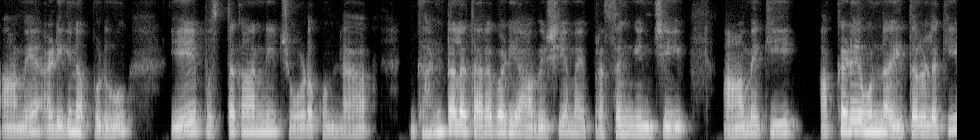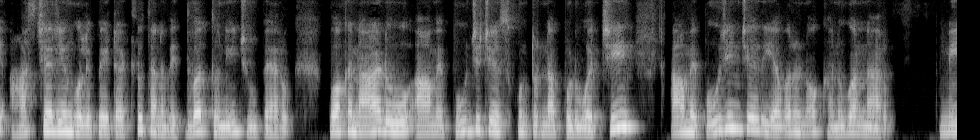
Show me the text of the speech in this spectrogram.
ఆమె అడిగినప్పుడు ఏ పుస్తకాన్ని చూడకుండా గంటల తరబడి ఆ విషయమై ప్రసంగించి ఆమెకి, అక్కడే ఉన్న ఇతరులకి ఆశ్చర్యం గొలిపేటట్లు తన విద్వత్తుని చూపారు. ఒకనాడు ఆమె పూజ చేసుకుంటున్నప్పుడు వచ్చి ఆమె పూజించేది ఎవరినో కనుగొన్నారు. మీ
